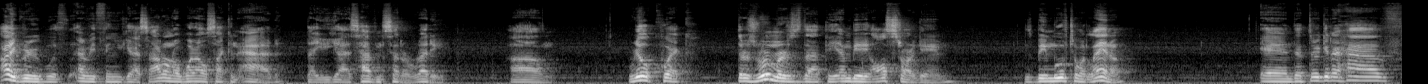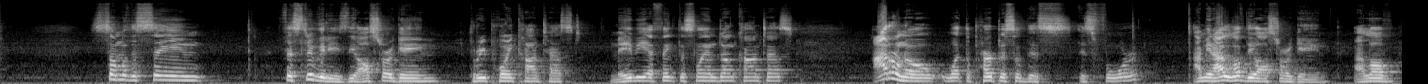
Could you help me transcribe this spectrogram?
I agree with everything you guys. I don't know what else I can add that you guys haven't said already. Um, real quick, there's rumors that the NBA All Star Game is being moved to Atlanta, and that they're gonna have some of the same festivities: the All Star Game, three point contest, maybe I think the slam dunk contest. I don't know what the purpose of this is for. I mean, I love the All Star Game. I love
